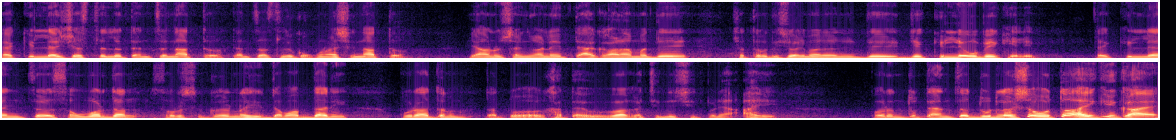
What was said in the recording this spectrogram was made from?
ह्या किल्ल्याशी असलेलं त्यांचं नातं त्यांचं असलेलं कोकणाशी नातं या अनुषंगाने त्या काळामध्ये छत्रपती शिवाजी महाराजांनी जे जे किल्ले उभे केले त्या किल्ल्यांचं संवर्धन संरक्षण करणं ही जबाबदारी पुरातन तत्व खात्या विभागाची निश्चितपणे आहे. परंतु त्यांचं दुर्लक्ष होतं आहे की काय?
